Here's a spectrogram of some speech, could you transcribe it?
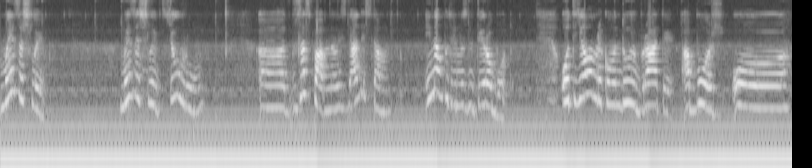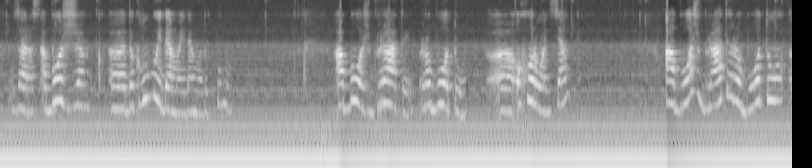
ми зайшли. Ми зайшли в цю гру. Е, заспавнились, да, десь там, і нам потрібно знайти роботу. От я вам рекомендую брати або ж о, зараз, або ж е, до клубу йдемо, йдемо до клубу. Або ж брати роботу е, охоронця, або ж брати роботу е,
